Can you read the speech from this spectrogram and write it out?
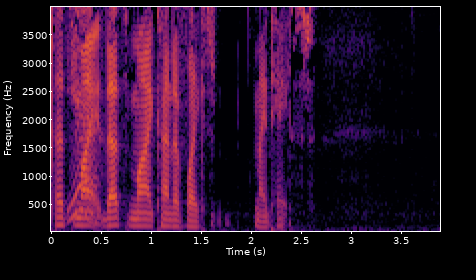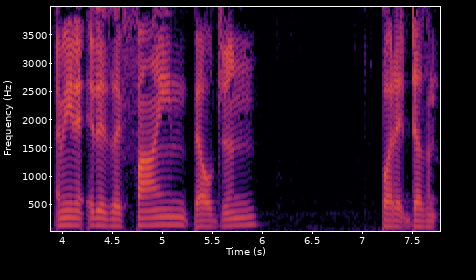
That's my that's my kind of like my taste. I mean, it is a fine Belgian, but it doesn't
